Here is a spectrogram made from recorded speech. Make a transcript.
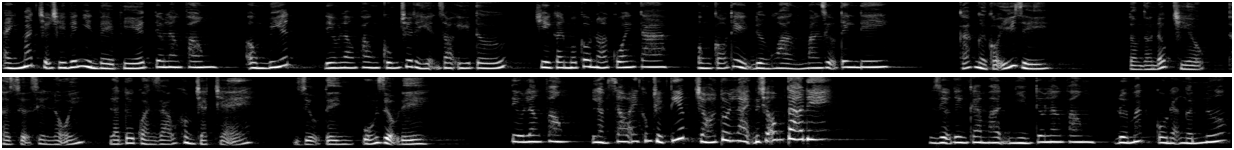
Ánh mắt Triệu Chí Viễn nhìn về phía Tiêu Lăng Phong, ông biết Tiêu Lăng Phong cũng chưa thể hiện rõ ý tứ, chỉ cần một câu nói của anh ta, ông có thể đường hoàng mang rượu tinh đi. Các người có ý gì? Tổng giám đốc Triệu, thật sự xin lỗi, là tôi quản giáo không chặt chẽ. Rượu tinh, uống rượu đi. Tiêu Lăng Phong, làm sao anh không trực tiếp trói tôi lại đưa cho ông ta đi? Diệu tinh cam hận nhìn Tiêu Lăng Phong, đôi mắt cô đã ngấn nước,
